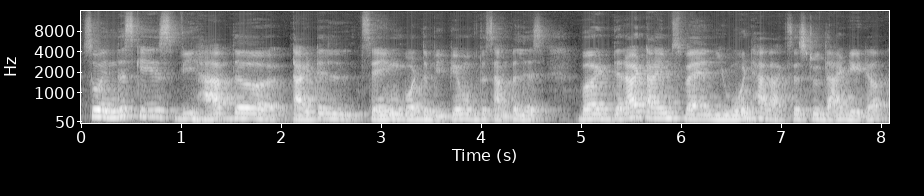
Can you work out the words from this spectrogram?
So in this case, we have the title saying what the BPM of the sample is, but there are times when you won't have access to that data.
